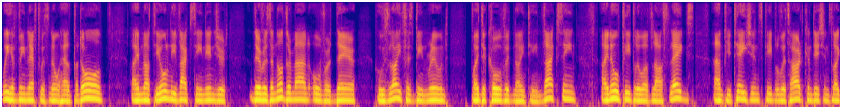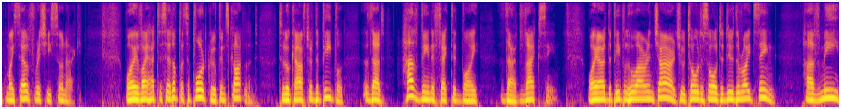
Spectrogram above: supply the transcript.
We have been left with no help at all. I am not the only vaccine injured. There is another man over there whose life has been ruined by the COVID 19 vaccine. I know people who have lost legs, amputations, people with heart conditions like myself, Rishi Sunak. Why have I had to set up a support group in Scotland to look after the people that have been affected by that vaccine? Why are the people who are in charge, who told us all to do the right thing, have me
